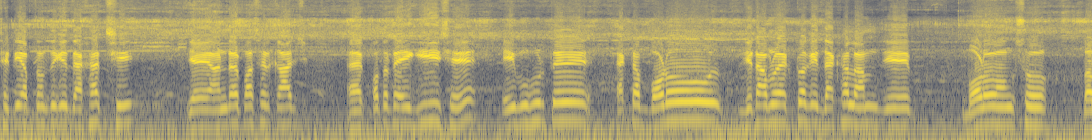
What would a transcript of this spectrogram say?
সেটি আপনাদেরকে দেখাচ্ছি যে আন্ডারপাসের কাজ কতটা এগিয়েছে। এই মুহূর্তে একটা বড়, যেটা আমরা একটু আগে দেখালাম যে বড় অংশ বা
